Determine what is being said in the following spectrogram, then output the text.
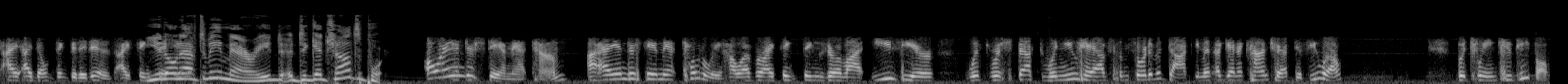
I I don't think that it is. I think You don't have to be married to get child support. Oh, I understand that, Tom. I I understand that totally. However, I think things are a lot easier with respect when you have some sort of a document, again, a contract, if you will, between two people.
